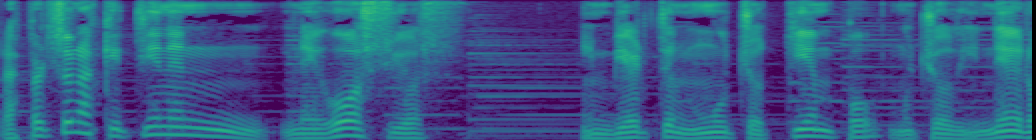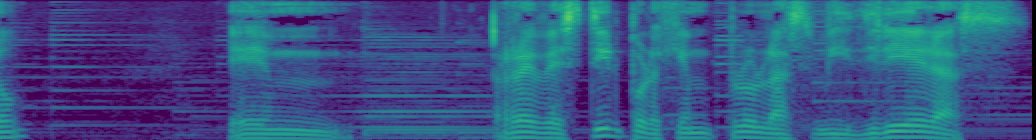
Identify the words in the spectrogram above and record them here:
Las personas que tienen negocios invierten mucho tiempo, mucho dinero en revestir, por ejemplo, las vidrieras,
